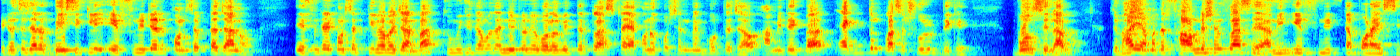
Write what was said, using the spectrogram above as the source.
এটা হচ্ছে যারা বেসিকলি এফ নিটের কনসেপ্টটা জানো। এফ নিটের কনসেপ্ট কীভাবে জানবা? তুমি যদি আমাদের নিউটনের বলবিদ্যার ক্লাসটা এখনও কোশ্চেন ব্যাংক করতে যাও, আমি দেখবা একদম ক্লাসের শুরুর দিকে বলছিলাম যে, ভাই, আমাদের ফাউন্ডেশন ক্লাসে আমি এফ নিটটা পড়াইছি।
